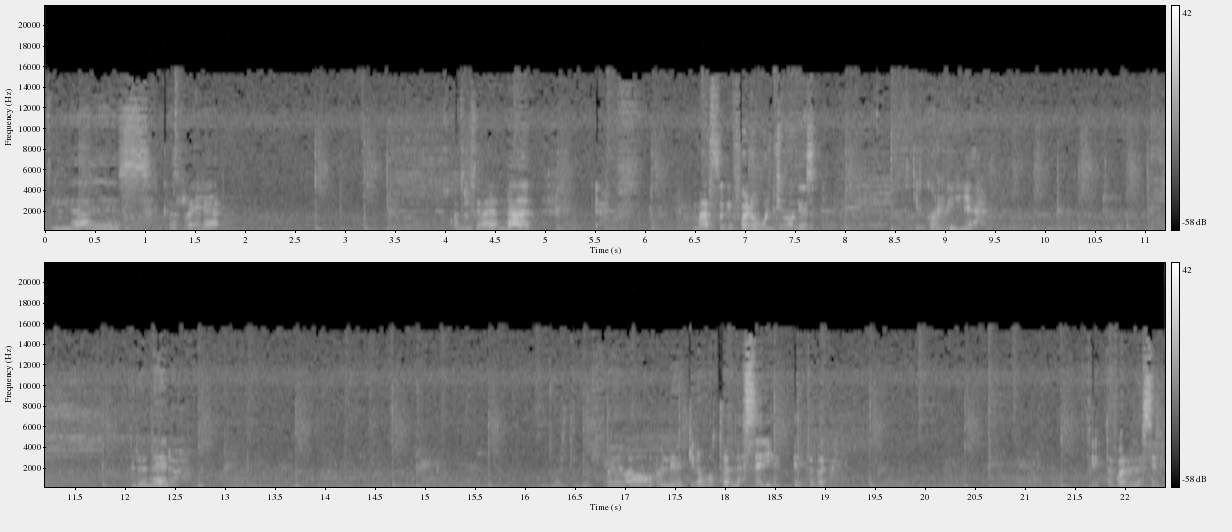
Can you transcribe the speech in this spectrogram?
Actividades, carrera, cuatro semanas nada. Marzo, que fue lo último que es corrilla. Granero. No, esto no fue. Vamos, le quiero mostrar la serie. Esta de acá. esta fuera la serie.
